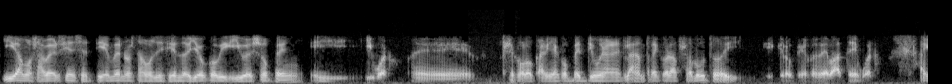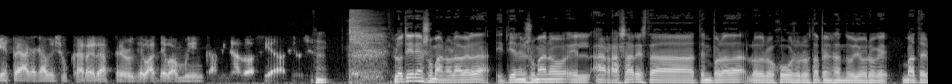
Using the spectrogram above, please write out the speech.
y vamos a ver si en septiembre nos estamos diciendo Djokovic y US Open y, y bueno, eh, se colocaría con 21 en Slam, récord absoluto y, creo que el debate, bueno, hay que esperar a que acaben sus carreras, pero el debate va muy encaminado hacia, el Slam. Lo tiene en su mano, la verdad. Y tiene en su mano el arrasar esta temporada. Lo de los juegos se lo está pensando, yo creo que va a,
